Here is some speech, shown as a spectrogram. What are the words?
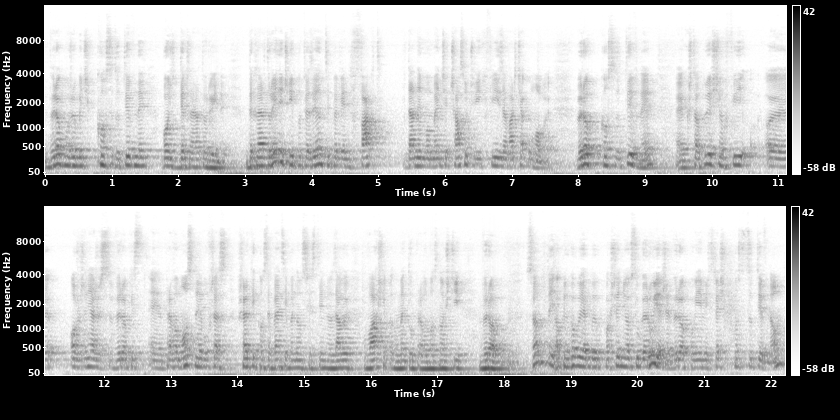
wyrok może być konstytutywny bądź deklaratoryjny. Deklaratoryjny, czyli potwierdzający pewien fakt w danym momencie czasu, czyli chwili zawarcia umowy. Wyrok konstytutywny e, kształtuje się w chwili e, orzeczenia, że wyrok jest e, prawomocny, wówczas wszelkie konsekwencje będą się z tym wiązały właśnie od momentu prawomocności wyroku. Sąd tutaj okręgowy jakby pośrednio sugeruje, że wyrok powinien mieć treść konstytutywną,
